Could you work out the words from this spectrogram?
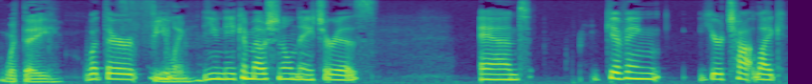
what they what their feeling. u- unique emotional nature is, and giving your child like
